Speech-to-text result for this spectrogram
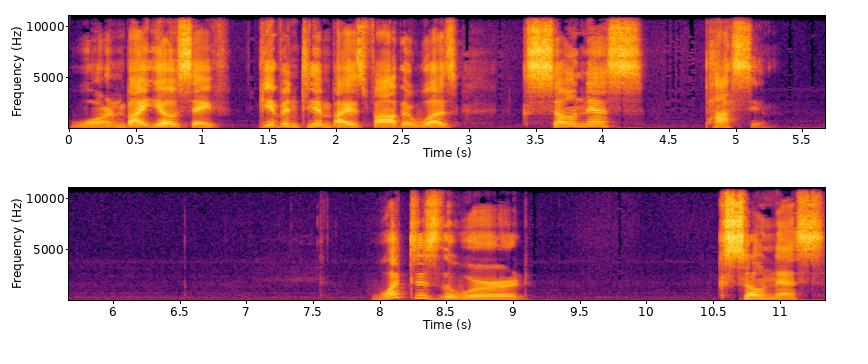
worn by Yosef, given to him by his father, was Ksones Pasim. What does the word ksones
